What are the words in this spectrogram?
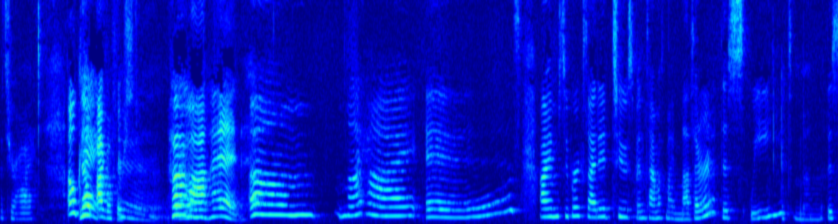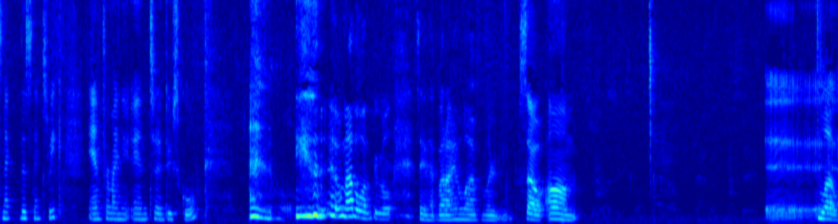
that's your high. Okay, No, I go first. Ha ha. ahead. Um, my high is I'm super excited to spend time with my mother this week. It's mum. this next this next week and for my new and to do school. Not a lot of people say that, but I love learning. So, um uh, Low.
